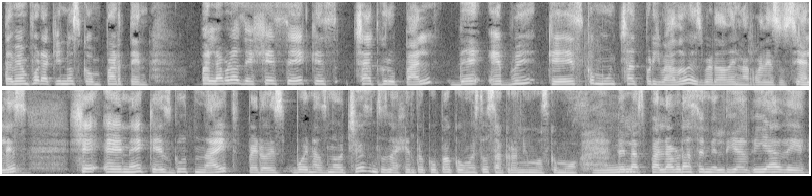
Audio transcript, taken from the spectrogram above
También por aquí nos comparten palabras de GC, que es chat grupal, DM, que es como un chat privado, es verdad, en las redes sociales. GN, que es good night, pero es buenas noches. Entonces la gente ocupa como estos acrónimos como de las palabras en el día a día de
